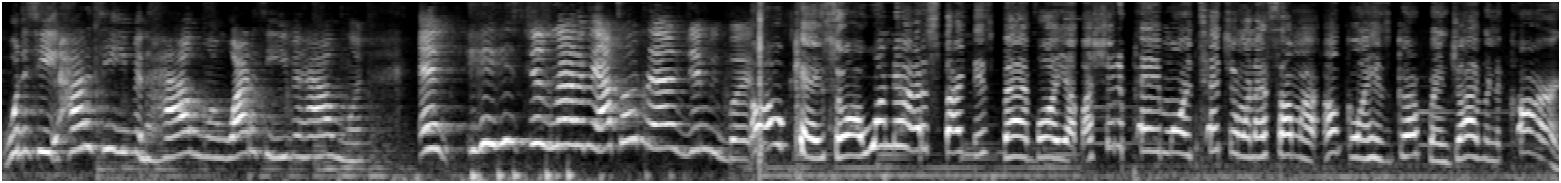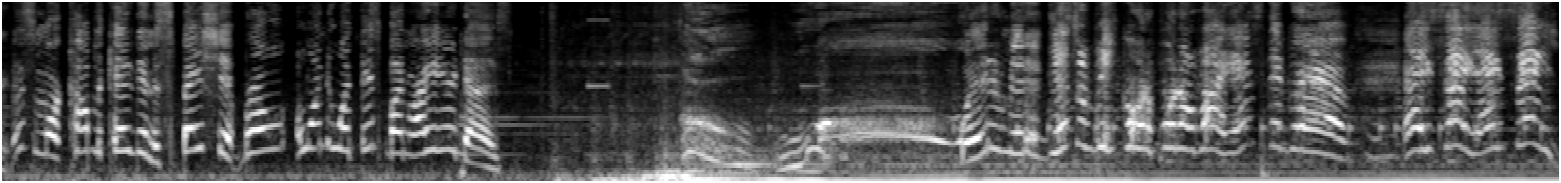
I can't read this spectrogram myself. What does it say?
what is he, how does he even have one? Why does he even have one? And he, he's just mad at me. I told him to ask Jimmie, but Okay, so I wonder how to start this bad boy up. I should have paid more attention when I saw my uncle and his girlfriend driving the car. This is more complicated than a spaceship, bro. I wonder what this button right here does. Whoa, wait a minute. This would be cool to put on my Instagram. Hey, say, hey, say.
